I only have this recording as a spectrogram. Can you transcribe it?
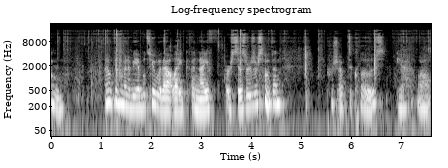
Ooh. I don't think I'm going to be able to without like a knife or scissors or something. Push up to close. Yeah, well,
